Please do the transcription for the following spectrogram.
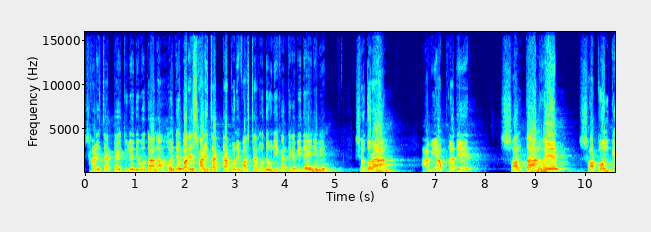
সাড়ে চারটায় তুলে দেব তা না। হইতে পারে সাড়ে চারটা, পৌনে পাঁচটার মধ্যে উনি এখান থেকে বিদায় নেবেন। সুতরাং আমি আপনাদের সন্তান হয়ে সকলকে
